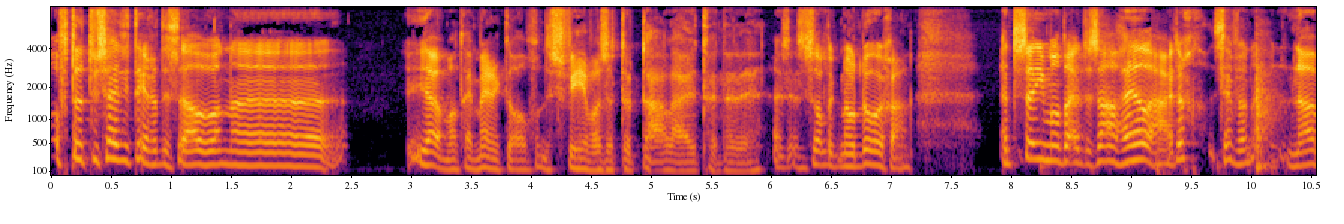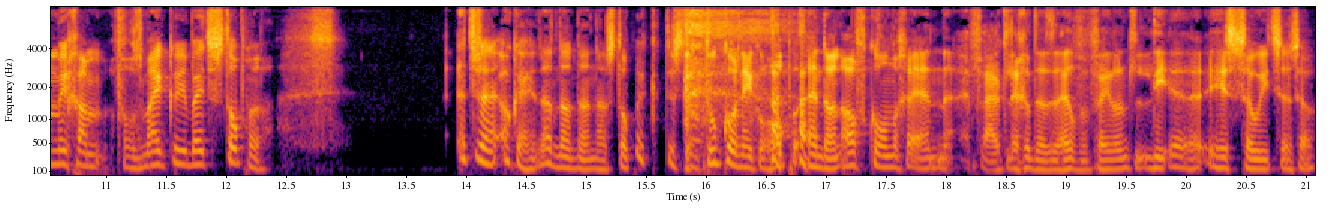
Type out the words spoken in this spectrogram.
Of toen, toen zei hij tegen de zaal van... ja, want hij merkte al van de sfeer was er totaal uit. En hij zei, zal ik nou doorgaan? En toen zei iemand uit de zaal, heel aardig, zei van, nou Micham, volgens mij kun je beter stoppen. En toen zei hij, oké, dan, dan, dan, dan stop ik. Dus toen, toen kon ik op en dan afkondigen en even uitleggen dat het heel vervelend eh, is, zoiets en zo.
